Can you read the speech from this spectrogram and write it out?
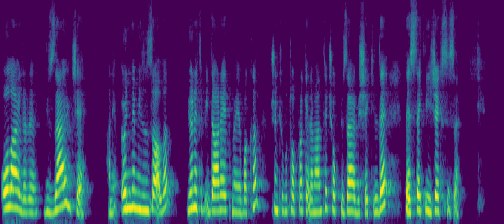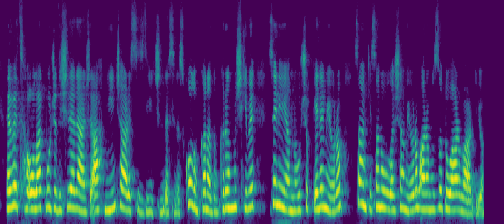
Olayları güzelce hani önleminizi alın. Yönetip idare etmeye bakın. Çünkü bu toprak elementi çok güzel bir şekilde destekleyecek sizi. Evet Oğlak Burcu dişil enerji. Ah neyin çaresizliği içindesiniz. Kolum kanadım kırılmış gibi senin yanına uçup gelemiyorum. Sanki sana ulaşamıyorum. Aramızda duvar var diyor.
